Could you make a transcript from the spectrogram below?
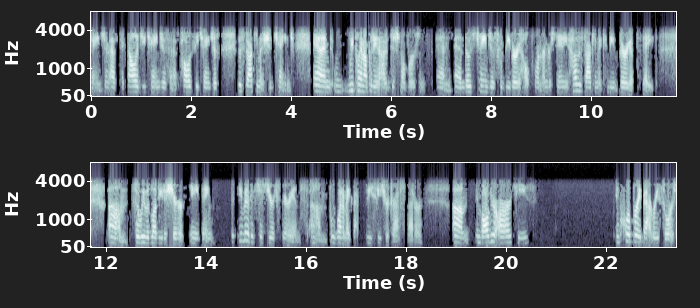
change, and as technology changes and as policy changes, this document should change. And we plan on putting out additional versions, and, and those changes would be very helpful in understanding how this document can be very up to date. Um, so we would love you to share anything, but even if it's just your experience, um, we want to make that, these future drafts better. Um, involve your RRTs incorporate that resource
